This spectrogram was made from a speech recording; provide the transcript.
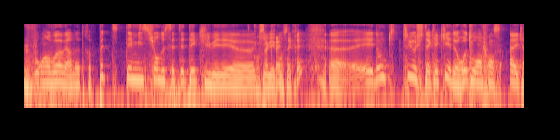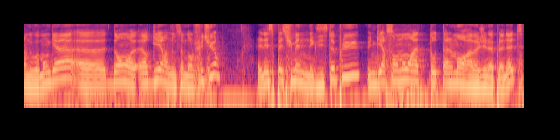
je vous renvoie vers notre petite émission de cet été qui lui est, euh, qui lui est consacrée. Euh, et donc Tsuyoshi Takaki est de retour en France avec un nouveau manga. Euh, dans Earth Gear, nous sommes dans le futur. L'espèce humaine n'existe plus, une guerre sans nom a totalement ravagé la planète,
